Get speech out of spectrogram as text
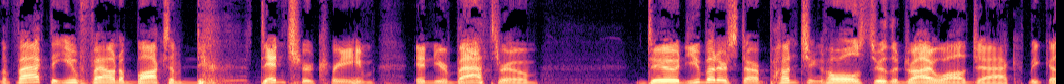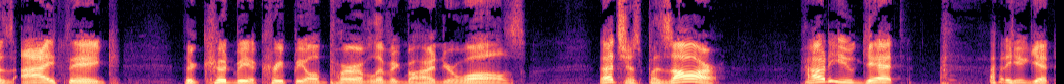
The fact that you found a box of denture cream in your bathroom, dude, you better start punching holes through the drywall, Jack, because I think there could be a creepy old perv living behind your walls. That's just bizarre. How do you get how do you get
